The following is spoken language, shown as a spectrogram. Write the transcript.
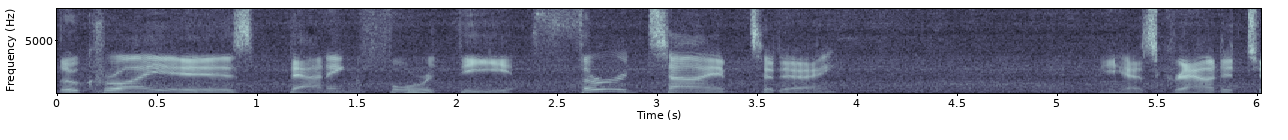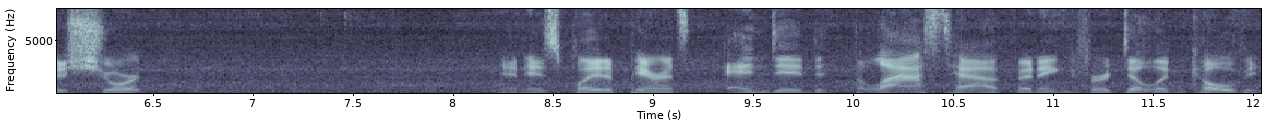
Lucroy is batting for the third time today. He has grounded to short. And his plate appearance ended the last half inning for Dylan Covey.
